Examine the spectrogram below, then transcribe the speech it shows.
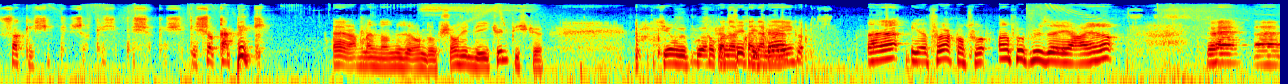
Choc et chic, choc et chic, choc et chic, et choc à pic. Alors maintenant, nous allons donc changer de véhicule puisque si on veut pouvoir Faut faire cette à voilà, il va falloir qu'on soit un peu plus aérien. Ouais, ouais.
